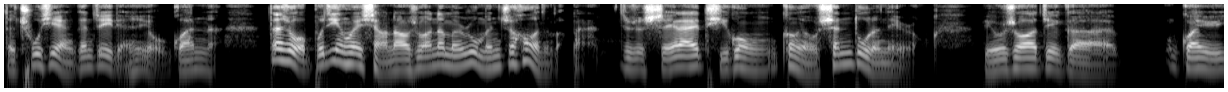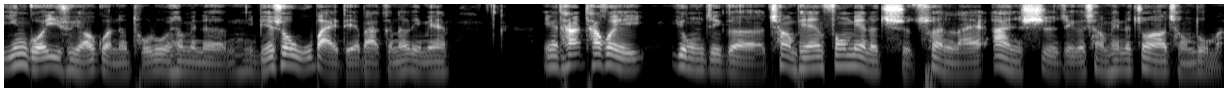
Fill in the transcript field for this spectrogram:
的出现，跟这一点是有关的。但是我不禁会想到说，那么入门之后怎么办？就是谁来提供更有深度的内容？比如说这个。关于英国艺术摇滚的图录上面的，你别说五百碟吧，可能里面，因为他他会用这个唱片封面的尺寸来暗示这个唱片的重要程度嘛。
